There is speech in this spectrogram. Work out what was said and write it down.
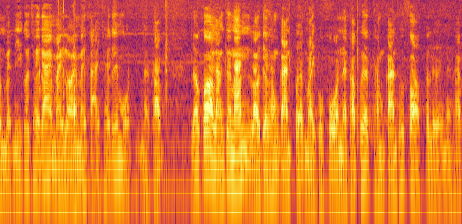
นแบบนี้ก็ใช้ได้ไมค์ลอยไมค์สายใช้ได้หมดนะครับ แล้วก็หลังจากนั้นเราจะทำการเปิดไมโครโฟนนะครับ เพื่อทำการทดสอบกันเลยนะครับ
